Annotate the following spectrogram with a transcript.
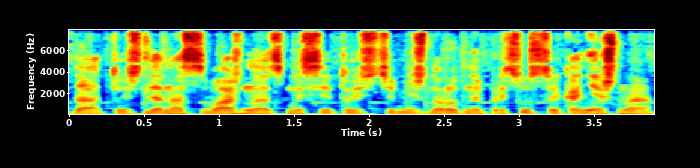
Да, да то есть для нас важно, в смысле, то есть международное присутствие, конечно,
